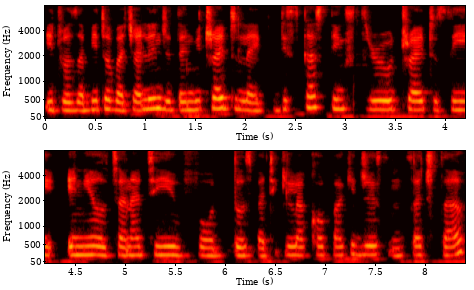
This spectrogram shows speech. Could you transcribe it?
it was a bit of a challenge. And then we tried to like discuss things through try to see any alternative for those particular core packages and such stuff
